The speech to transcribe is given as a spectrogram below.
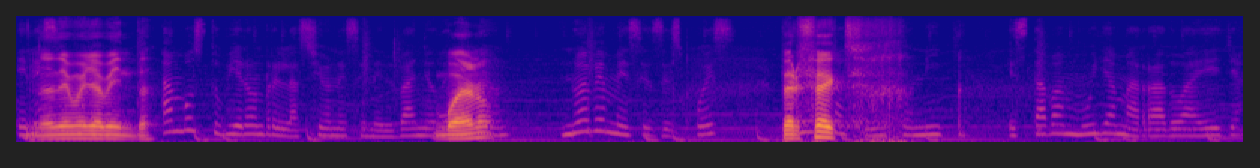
En No tiene mucha pinta. Ambos tuvieron relaciones en el baño del Bueno. avión. Nueve meses después, Perfecto. Nicky. Estaba muy amarrado a ella.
